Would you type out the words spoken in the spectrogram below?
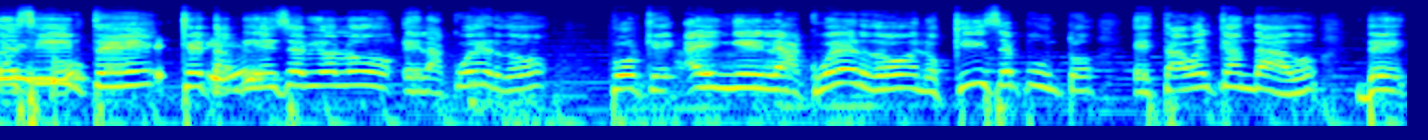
eso, decirte que también se violó el acuerdo, porque en el acuerdo, en los 15 puntos, estaba el candado de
